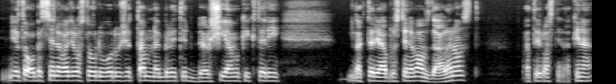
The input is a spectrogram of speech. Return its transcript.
mě to obecně nevadilo z toho důvodu, že tam nebyly ty delší jamky, který, na které já prostě nemám vzdálenost a ty vlastně taky ne.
